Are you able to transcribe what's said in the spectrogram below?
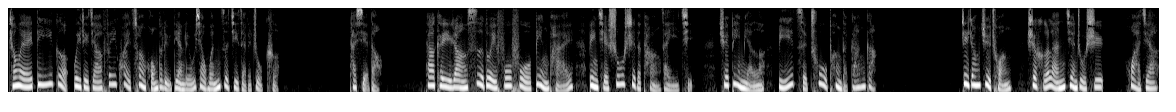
成为第一个为这家飞快窜红的旅店留下文字记载的住客。他写道：“它可以让四对夫妇并排，并且舒适的躺在一起，却避免了彼此触碰的尴尬。”这张巨床是荷兰建筑师、画家、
